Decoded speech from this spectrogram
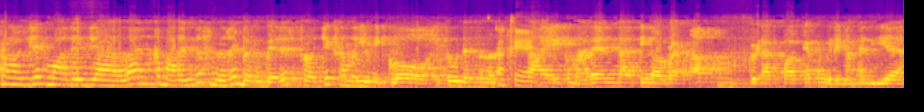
Project mau ada jalan kemarin tuh sebenarnya baru beres project sama Uniqlo itu udah selesai Oke. kemarin tinggal wrap up beberapa kayak pengiriman hadiah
